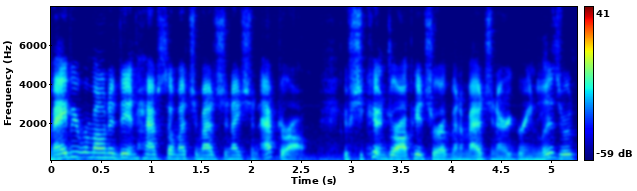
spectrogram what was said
Maybe Ramona didn't have so much imagination after all, if she couldn't draw a picture of an imaginary green lizard.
